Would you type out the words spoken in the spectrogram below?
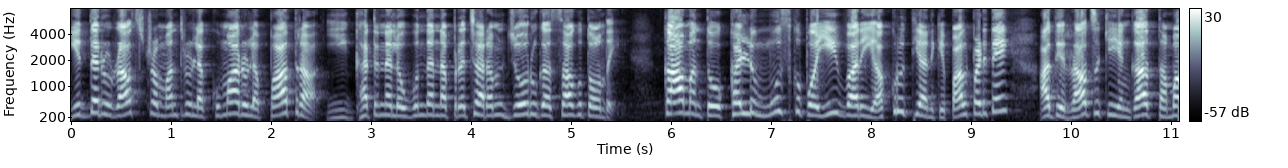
ఇద్దరు రాష్ట్ర మంత్రుల కుమారుల పాత్ర ఈ ఘటనలో ఉందన్న ప్రచారం జోరుగా సాగుతోంది. కామంతో కళ్ళు మూసుకుపోయి వారి అకృత్యానికి పాల్పడితే అది రాజకీయంగా తమ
